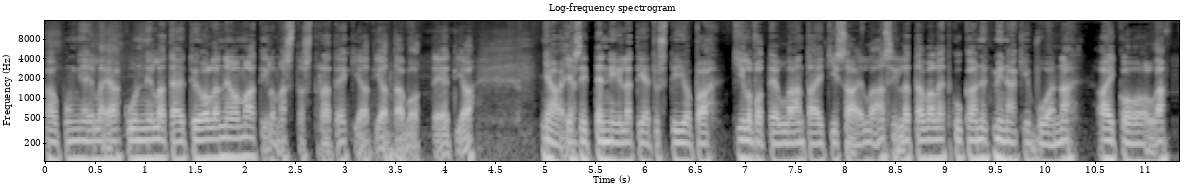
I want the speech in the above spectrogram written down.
kaupungeilla ja kunnilla täytyy olla ne omat ilmastostrategiat ja tavoitteet ja ja, ja sitten niillä tietysti jopa kilvotellaan tai kisaillaan sillä tavalla, että kuka nyt minäkin vuonna aikoo olla –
